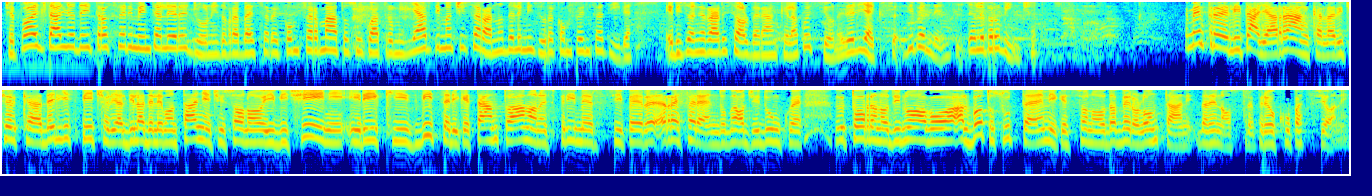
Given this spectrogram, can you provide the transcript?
C'è poi il taglio dei trasferimenti alle regioni, dovrebbe essere confermato sui 4 miliardi, ma ci saranno delle misure compensative e bisognerà risolvere anche la questione degli ex dipendenti delle province. Mentre l'Italia arranca alla ricerca degli spiccioli, al di là delle montagne ci sono i vicini, i ricchi svizzeri che tanto amano esprimersi per referendum. Oggi dunque eh, tornano di nuovo al voto su temi che sono davvero lontani dalle nostre preoccupazioni.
